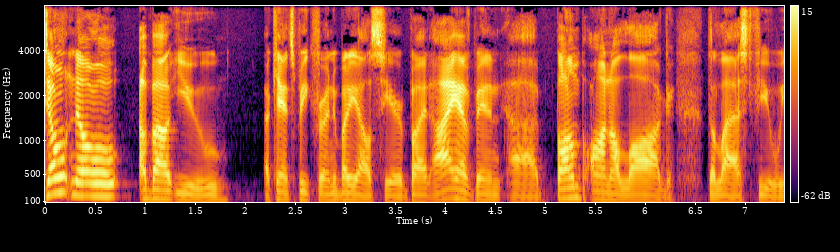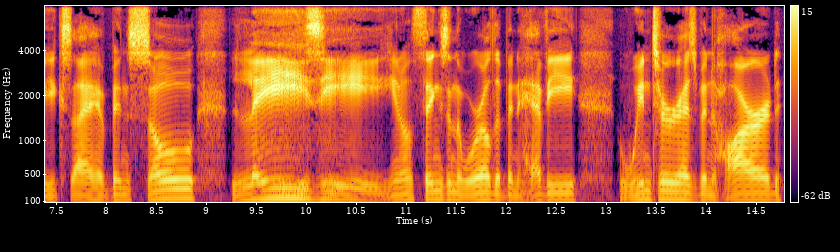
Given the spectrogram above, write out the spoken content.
don't know about you, I can't speak for anybody else here, but I have been uh, bump on a log the last few weeks. I have been so lazy. You know, things in the world have been heavy. Winter has been hard.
